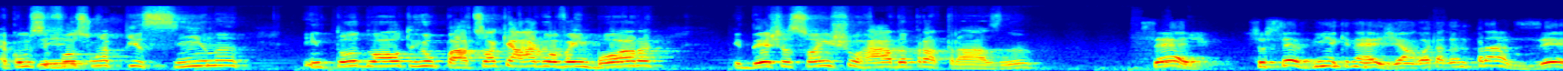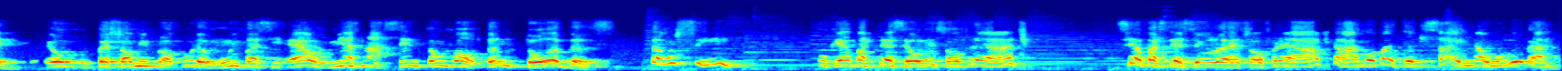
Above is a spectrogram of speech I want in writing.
É como se fosse uma piscina em todo o Alto Rio Pato. Só que a água vai embora e deixa só enxurrada para trás, né? Sérgio, se você vir aqui na região agora, tá dando prazer. Eu, o pessoal me procura muito, fala assim, é, minhas nascentes estão voltando todas. Então, sim, porque abasteceu o lençol freático. Se abastecer o lençol freático, a água vai ter que sair em algum lugar.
